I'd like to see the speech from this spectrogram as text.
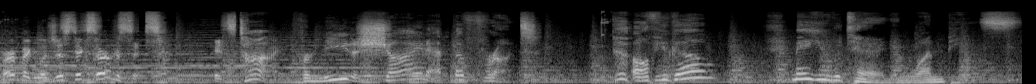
Perfect logistic services. It's time for me to shine at the front. Off you go. May you return in one piece.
